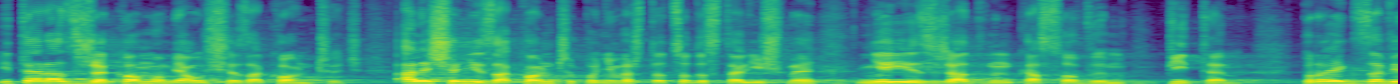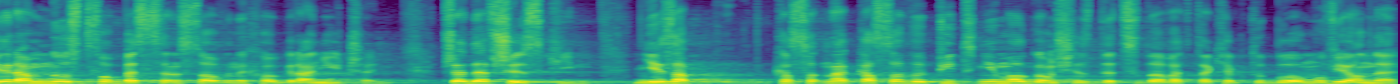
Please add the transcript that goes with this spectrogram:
I teraz rzekomo miał się zakończyć, ale się nie zakończy, ponieważ to, co dostaliśmy, nie jest żadnym kasowym pitem. Projekt zawiera mnóstwo bezsensownych ograniczeń. Przede wszystkim na kasowy pit nie mogą się zdecydować, tak jak tu było mówione,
